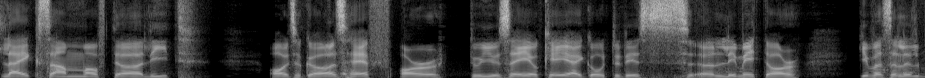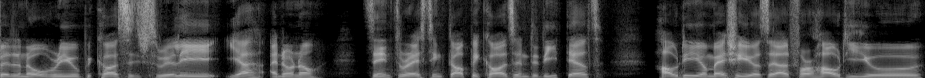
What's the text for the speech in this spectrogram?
like some of the lead also girls have, or do you say, okay, I go to this uh, limit, or give us a little bit of an overview because it's really, yeah, I don't know. It's an interesting topic also in the details. How do you measure yourself, or how do you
